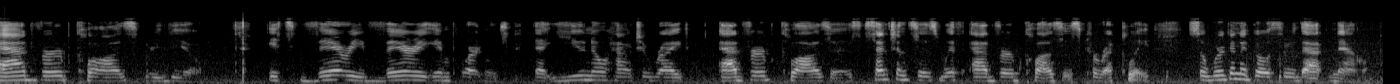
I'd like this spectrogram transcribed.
Adverb clause review. It's very, very important that you know how to write adverb clauses, sentences with adverb clauses correctly. So we're going to go through that now.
